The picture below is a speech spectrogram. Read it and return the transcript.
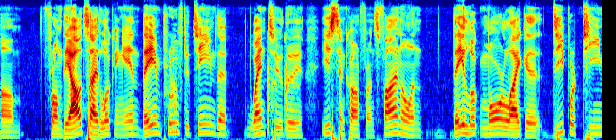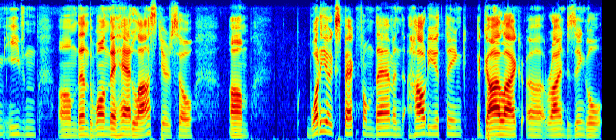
um, from the outside looking in, they improved a team that went to the Eastern Conference Final and they look more like a deeper team even um, than the one they had last year. So um, what do you expect from them, and how do you think a guy like uh, Ryan Dzingel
